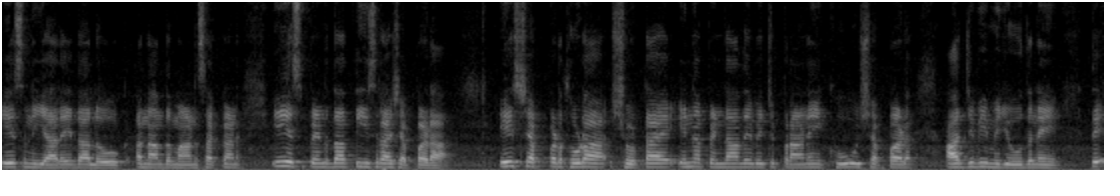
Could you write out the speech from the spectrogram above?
ਇਸ ਨਜ਼ਾਰੇ ਦਾ ਲੋਕ ਆਨੰਦ ਮਾਣ ਸਕਣ। ਇਹ ਇਸ ਪਿੰਡ ਦਾ ਤੀਸਰਾ ਛੱਪੜ ਆ। ਇਹ ਛੱਪੜ ਥੋੜਾ ਛੋਟਾ ਹੈ, ਇਹਨਾਂ ਪਿੰਡਾਂ ਦੇ ਵਿੱਚ ਪੁਰਾਣੇ ਖੂਹ ਛੱਪੜ ਅੱਜ ਵੀ ਮੌਜੂਦ ਨੇ ਤੇ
